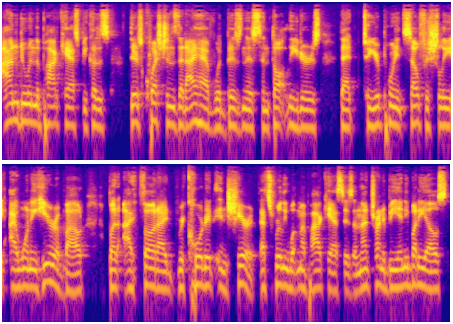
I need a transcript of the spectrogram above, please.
I'm doing the podcast because there's questions that I have with business and thought leaders that, to your point, selfishly, I want to hear about, but I thought I'd record it and share it. That's really what my podcast is. I'm not trying to be anybody else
